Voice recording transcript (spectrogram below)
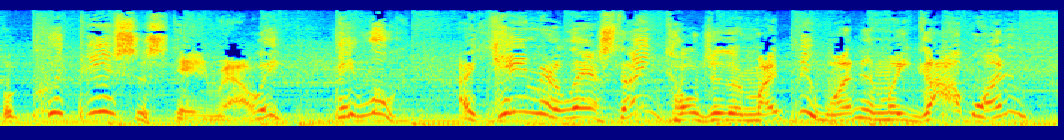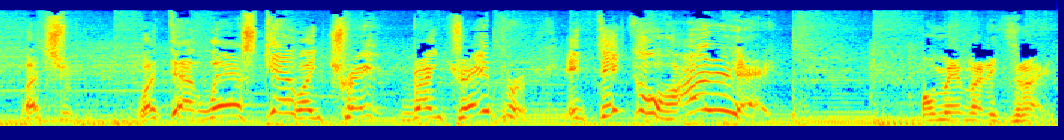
what could be a sustained rally. Hey, look, I came here last night and told you there might be one, and we got one. Let's like that last guy, like, Tra- like Draper. It did go higher today. Oh, man, buddy, tonight.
